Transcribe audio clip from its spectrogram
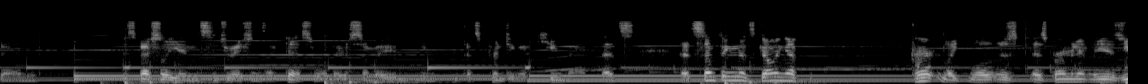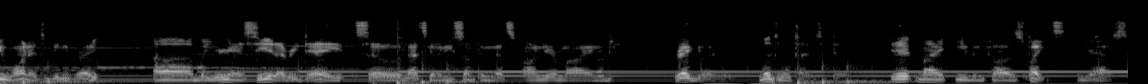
been, especially in situations like this where there's somebody you know, that's printing a Q map. That's that's something that's going up, per, like well as as permanently as you want it to be, right? uh, but you're going to see it every day. So that's going to be something that's on your mind regularly, multiple times a day. It might even cause fights in your house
